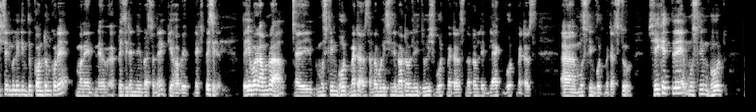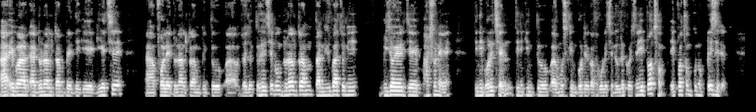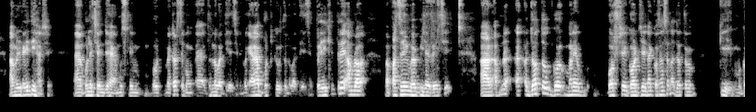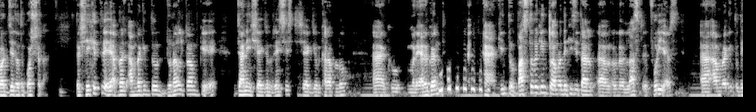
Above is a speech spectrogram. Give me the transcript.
স্টেটগুলি কিন্তু কন্ট্রোল করে মানে প্রেসিডেন্ট নির্বাচনে কি হবে নেক্সট প্রেসিডেন্ট তো এবার আমরা এই মুসলিম ভোট ম্যাটার্স আমরা বলেছি যে not only Jewish vote matters not only black vote matters Muslim vote matters too সেই ক্ষেত্রে মুসলিম ভোট এবার ডোনাল্ড ট্রাম্পের দিকে গিয়েছে ফলে ডোনাল্ড ট্রাম্প কিন্তু জয়যুক্ত হয়েছে এবং ডোনাল্ড ট্রাম্প তার নির্বাচনী বিজয়ের যে ভাষণে তিনি বলেছেন, তিনি কিন্তু মুসলিম ভোটের কথা বলেছেন, উল্লেখ করেছেন। এই প্রথম এই প্রথম কোন প্রেসিডেন্ট আমেরিকার ইতিহাসে বলেছেন যে হ্যাঁ মুসলিম ভোট ম্যাটার্স এবং ধন্যবাদ দিয়েছেন এবং অ্যারাব ভোটকেও ধন্যবাদ দিয়েছেন। তো এই ক্ষেত্রে আমরা প্রাথমিকভাবে বিজয় হয়েছি। আর আপনার যত মানে বর্ষে গর্জে না, কথা আছে না, যত কি, গর্জে তত বর্ষে না। তো সেক্ষেত্রে আপনার, আমরা কিন্তু ডোনাল্ড ট্রাম্পকে জানি, সে একজন রেসিস্ট সে একজন খারাপ লোক খুব মানে হ্যাঁ কিন্তু বাস্তবে কিন্তু আমরা দেখেছি তার লাস্ট ফোর ইয়ার্স আমরা কিন্তু দেখি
